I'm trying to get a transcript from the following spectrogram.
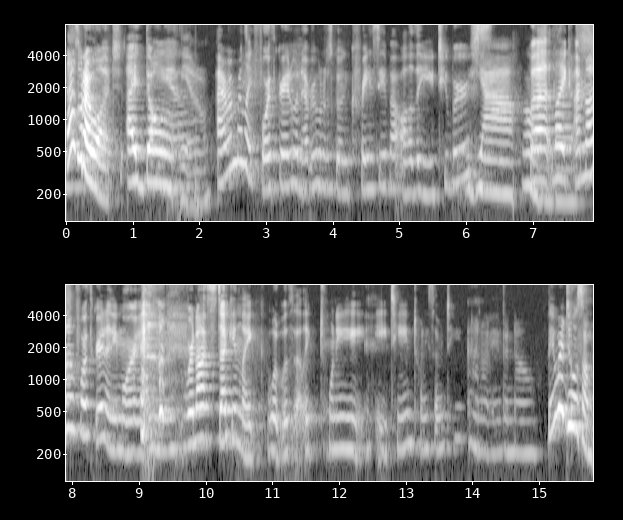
That's what I watch. I don't. Yeah. You know. I remember like fourth grade when everyone was going crazy about all the YouTubers. Yeah. Oh but like. I'm not in fourth grade anymore, and we're not stuck in like what was that like 2018, 2017. I don't even know. They were doing some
